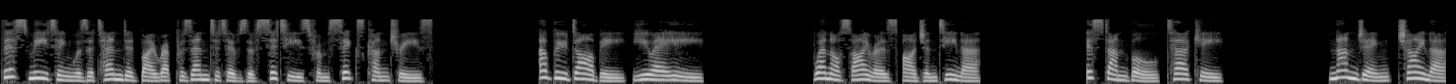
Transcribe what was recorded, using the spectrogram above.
This meeting was attended by representatives of cities from six countries Abu Dhabi UAE, Buenos Aires Argentina, Istanbul Turkey, Nanjing China,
